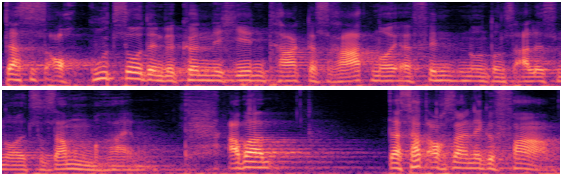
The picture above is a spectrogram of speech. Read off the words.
das ist auch gut so, denn wir können nicht jeden Tag das Rad neu erfinden und uns alles neu zusammenreimen. Aber das hat auch seine Gefahr,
